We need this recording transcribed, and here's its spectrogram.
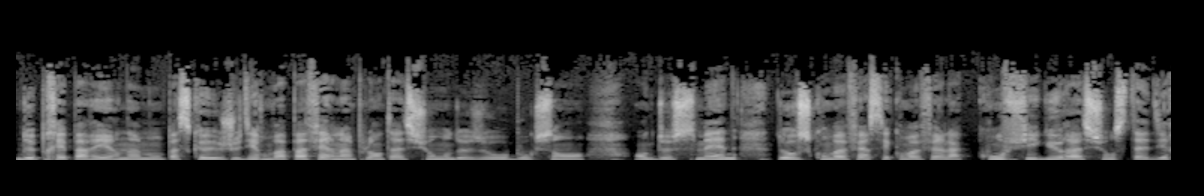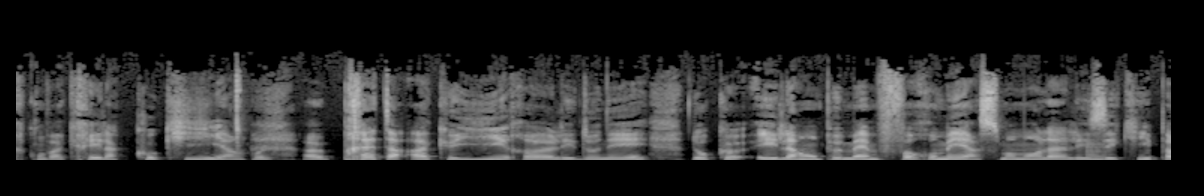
de préparer en amont parce que je veux dire, on va pas faire l'implantation de ZooBooks en, en deux semaines. Donc ce qu'on va faire, c'est qu'on va faire la configuration, c'est-à-dire qu'on va créer la coquille Oui. euh, prête à accueillir euh, les données. Donc euh, et là, on peut même former à ce moment-là les Mhm. équipes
